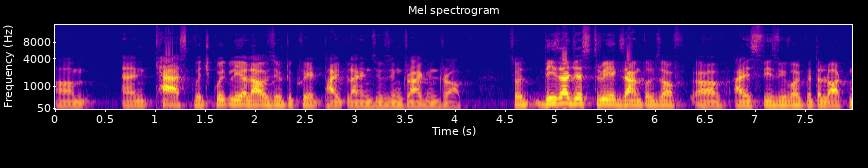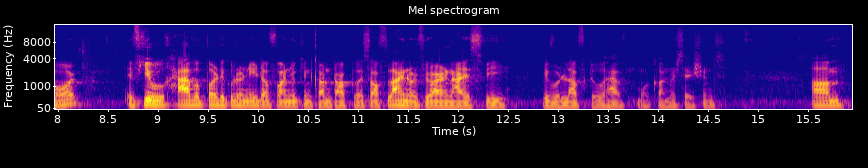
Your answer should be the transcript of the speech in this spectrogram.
Um, and Cask, which quickly allows you to create pipelines using drag and drop. So these are just three examples of uh, ISVs. We work with a lot more. If you have a particular need of one, you can come talk to us offline, or if you are an ISV, we would love to have more conversations. Um,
